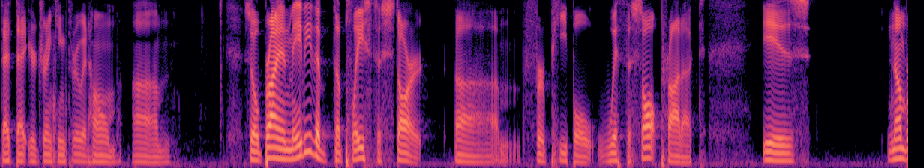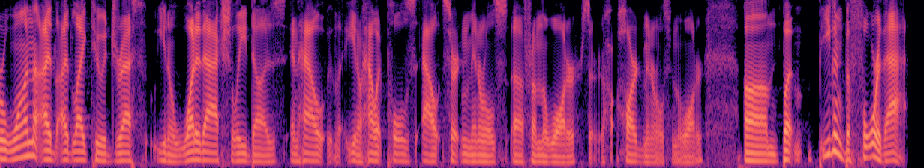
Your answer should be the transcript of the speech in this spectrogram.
that, that you're drinking through at home. Um, so, Brian, maybe the, the place to start um, for people with the salt product is number one I'd, I'd like to address you know what it actually does and how you know how it pulls out certain minerals uh, from the water hard minerals from the water. Um, but even before that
